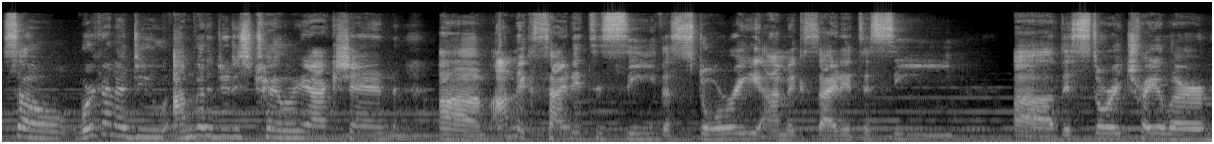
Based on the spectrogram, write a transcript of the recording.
So we're gonna do, I'm gonna do this trailer reaction. Um, I'm excited to see the story. I'm excited to see uh, this story trailer.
